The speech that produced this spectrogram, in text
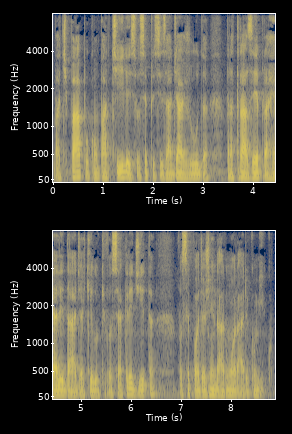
bate-papo, compartilhe. E se você precisar de ajuda para trazer para a realidade aquilo que você acredita, você pode agendar um horário comigo.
